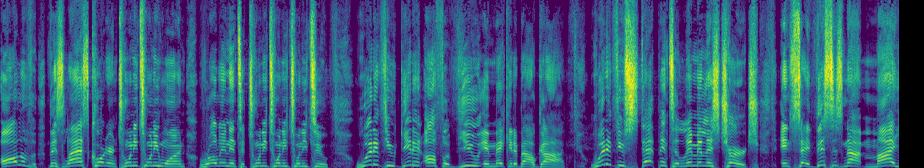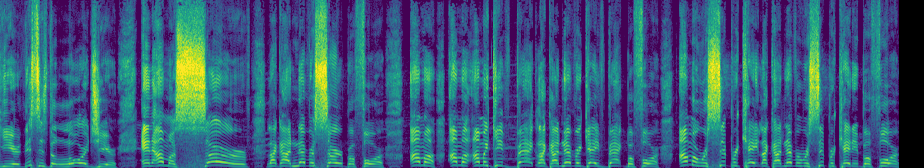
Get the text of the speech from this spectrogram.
all of this last quarter in 2021, rolling into 2022, what if you get it off of you and make it about God? What if you step into Limitless Church and say, This is not my year, this is the Lord's year, and I'm going to serve like I never served before. I'm going I'm to I'm give back like I never gave back before. I'm going to reciprocate like I never reciprocated before.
